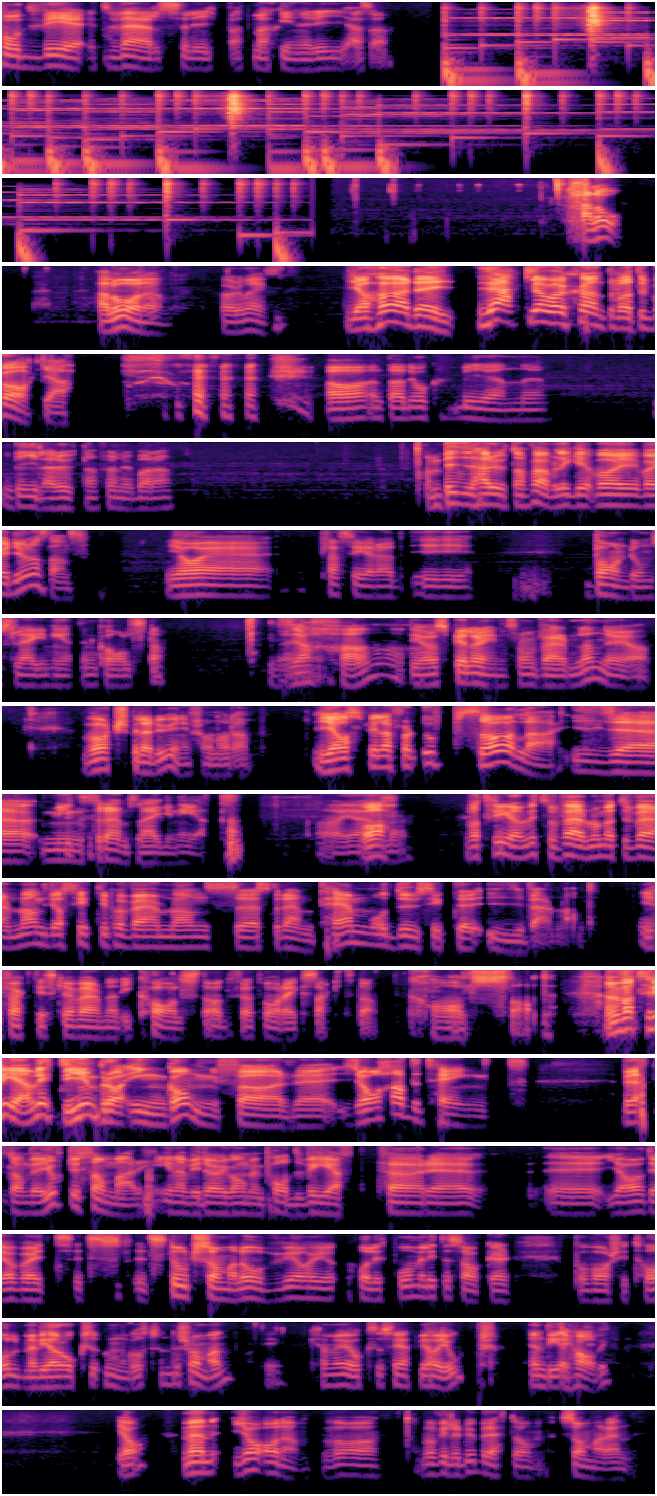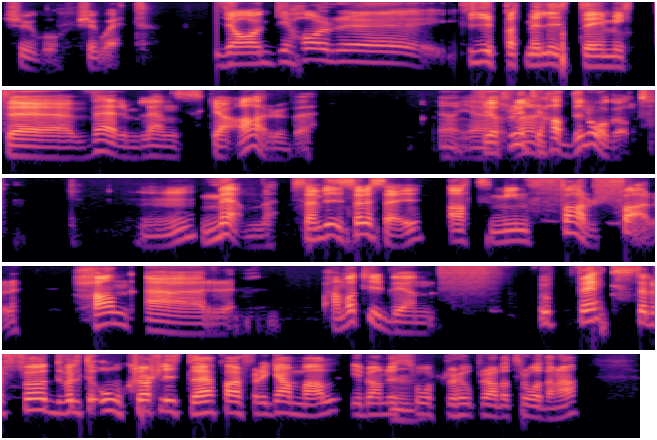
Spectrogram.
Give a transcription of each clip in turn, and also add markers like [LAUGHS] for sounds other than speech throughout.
Podd V, ett välslipat maskineri alltså. Hallå! Hallå Adam, hör du mig? Jag hör dig! Jäklar vad skönt att vara tillbaka. [LAUGHS] ja, vänta, det åker förbi en eh, bil här utanför nu bara. En bil här utanför. Var, ligger, var, är, var är du någonstans? Jag är placerad i barndomslägenheten Karlstad. Jaha. Jag spelar in från Värmland nu. Ja. Vart spelar du in ifrån Adam? Jag spelar från Uppsala i uh, min studentlägenhet. Ja, Va? Vad trevligt. Så Värmland möter Värmland. Jag sitter på Värmlands uh, studenthem och du sitter i Värmland. I faktiska Värmland, i Karlstad för att vara exakt. Då. Karlstad. Men vad trevligt. Det är ju en bra ingång för uh, jag hade tänkt berätta om vad vi har gjort i sommar innan vi drar igång med en podd V. För eh, ja, det har varit ett, ett, stort sommarlov. Vi har ju hållit på med lite saker på varsitt håll, men vi har också umgått under sommaren. Det kan man ju också säga att vi har gjort en del. Det har vi. Ja, men ja, Adam, vad, vad ville du berätta om sommaren 2021? Jag har eh, fördjupat mig lite i mitt eh, värmländska arv. Ja, För jag trodde inte jag hade något. Mm. Men sen visade det sig att min farfar, han är, han var tydligen uppväxt eller född, det var lite oklart lite, farfar är gammal, ibland är det Mm. svårt att dra ihop röda trådarna.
